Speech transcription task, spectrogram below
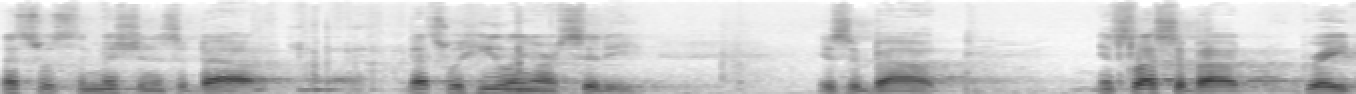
That's what the mission is about. That's what healing our city is about. It's less about great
